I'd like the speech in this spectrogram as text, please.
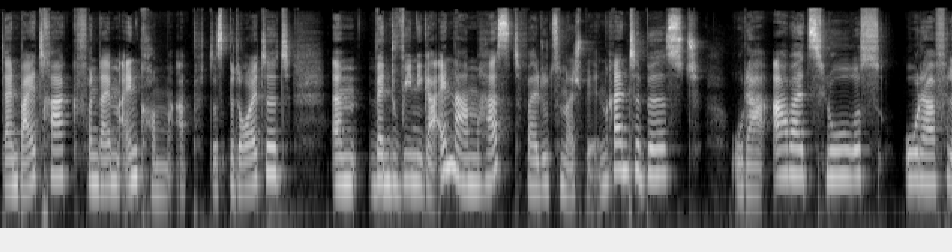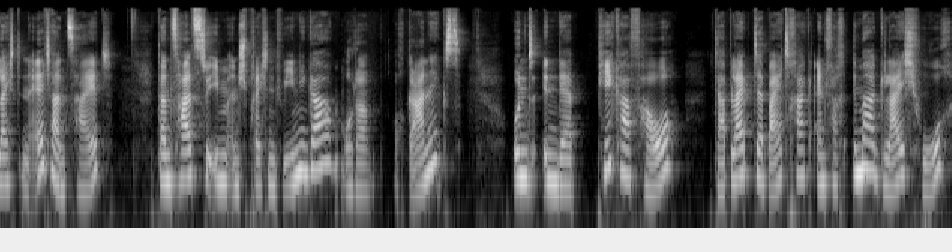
dein Beitrag von deinem Einkommen ab. Das bedeutet, ähm, wenn du weniger Einnahmen hast, weil du zum Beispiel in Rente bist oder arbeitslos oder vielleicht in Elternzeit, dann zahlst du eben entsprechend weniger oder auch gar nichts. Und in der PKV, da bleibt der Beitrag einfach immer gleich hoch,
